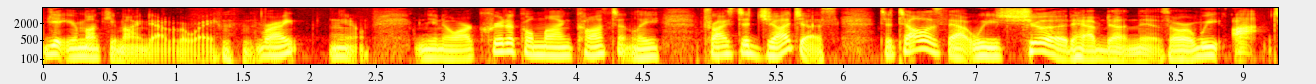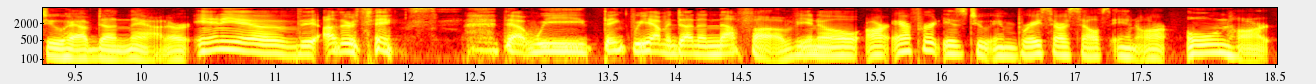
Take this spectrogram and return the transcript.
get your monkey mind out of the way, right? You know you know our critical mind constantly tries to judge us to tell us that we should have done this or we ought to have done that or any of the other things that we think we haven't done enough of. You know, our effort is to embrace ourselves in our own heart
